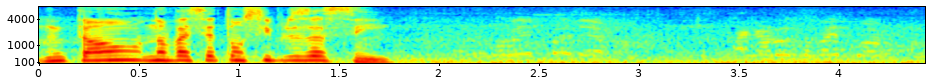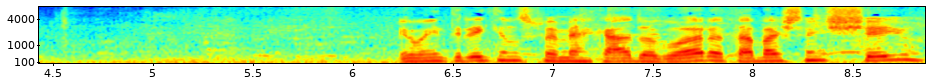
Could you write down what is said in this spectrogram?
Então não vai ser tão simples assim. Eu entrei aqui no supermercado agora, tá bastante cheio.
